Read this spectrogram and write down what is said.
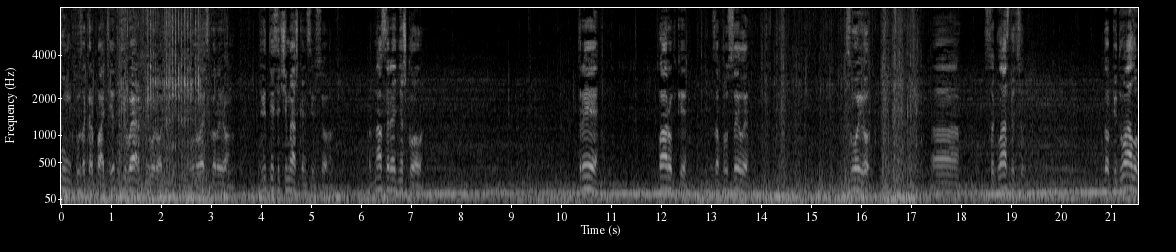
пункт у Закарпатті. Є такі верхні ворота Воловецького району. Дві тисячі мешканців всього. Одна середня школа. Три парубки запросили свою е, сокласницю до підвалу,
